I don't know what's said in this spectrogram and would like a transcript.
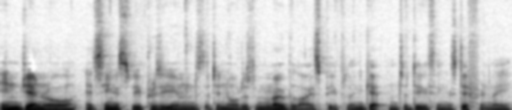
in general, it seems to be presumed that in order to mobilise people and get them to do things differently,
